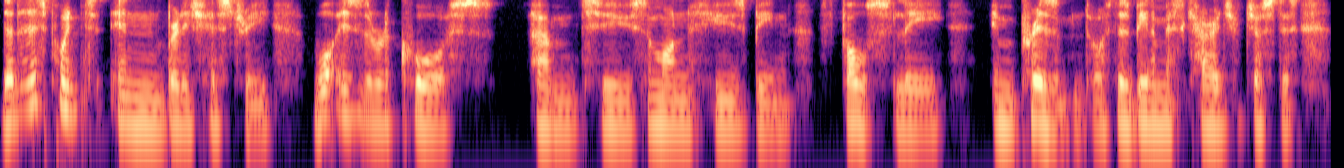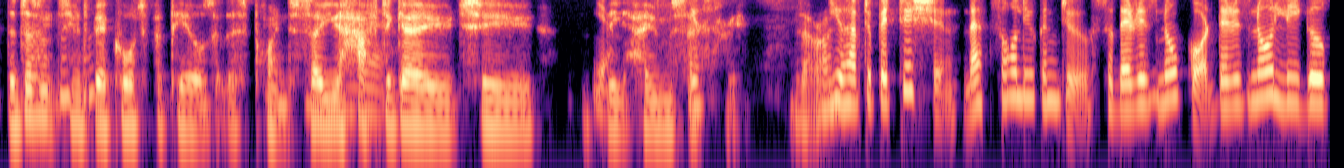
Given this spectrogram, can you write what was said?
that at this point in British history, what is the recourse um, to someone who's been falsely imprisoned or if there's been a miscarriage of justice, there doesn't seem to Mhm. be a court of appeals at this point. So you have Yeah. to go to Yeah. the Home Secretary. Is that right? You have to petition. That's all you can do. So there is no court. There is no legal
